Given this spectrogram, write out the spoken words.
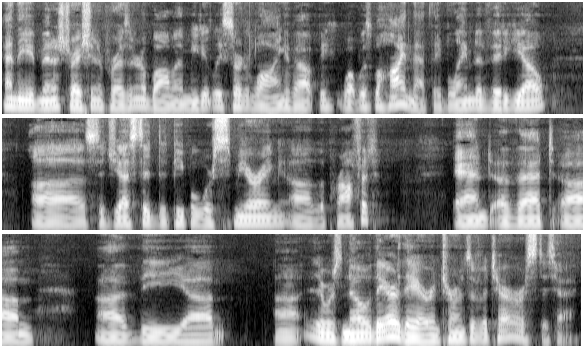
And the administration of President Obama immediately started lying about be- what was behind that. They blamed a video, uh, suggested that people were smearing uh, the prophet, and uh, that um, the there was no there there in terms of a terrorist attack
